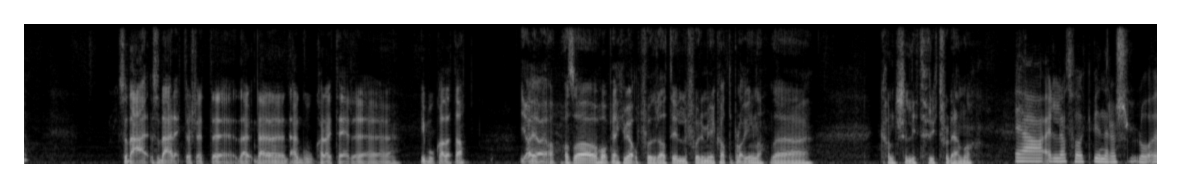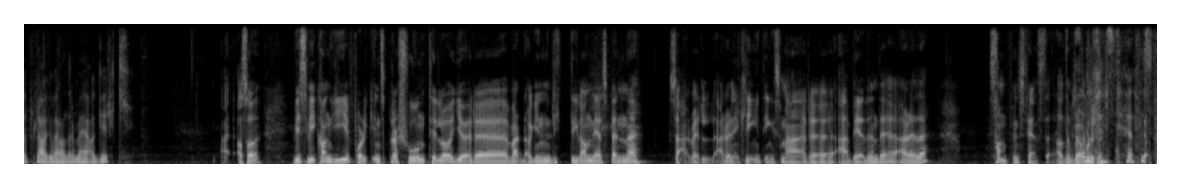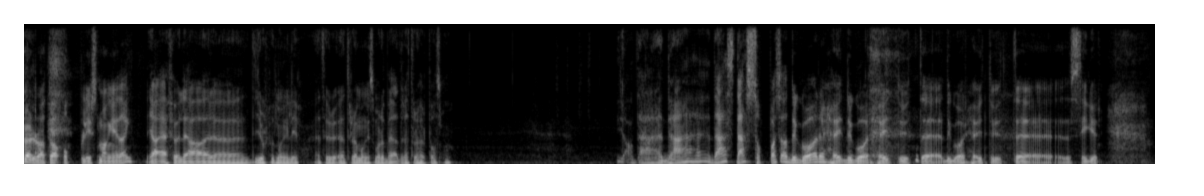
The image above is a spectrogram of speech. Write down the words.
Så det er, så det er rett og slett Det er, det er, det er god karakter i boka, dette. Ja, ja, ja. Altså, håper jeg ikke vi har oppfordra til for mye katteplaging, da. Det er kanskje litt frykt for det nå. Ja, eller at folk begynner å slå, plage hverandre med agurk. Nei, altså, hvis vi kan gi folk inspirasjon til å gjøre hverdagen litt grann mer spennende, så er det, vel, er det vel egentlig ingenting som er, er bedre enn det. Er det det? Samfunnstjeneste. Altså, det- Samfunnstjeneste. Føler du at du har opplyst mange i dag? Ja, jeg føler jeg har eh, hjulpet mange liv. Jeg tror, jeg tror det er mange som har det bedre etter å ha hørt på oss nå. Ja, det er, det er, det er, det er såpass. Ja. Du, går høy, du går høyt ut, eh, du går høyt ut eh, Sigurd.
